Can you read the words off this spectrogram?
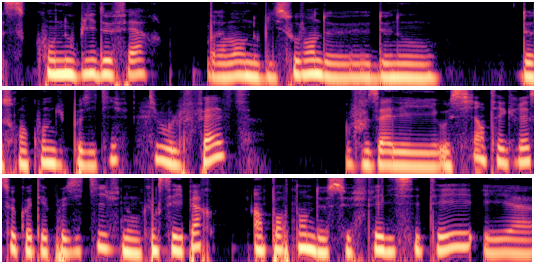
ce qu'on oublie de faire, vraiment on oublie souvent de, de, nous, de se rendre compte du positif, si vous le faites, vous allez aussi intégrer ce côté positif. Donc c'est hyper important de se féliciter et euh,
